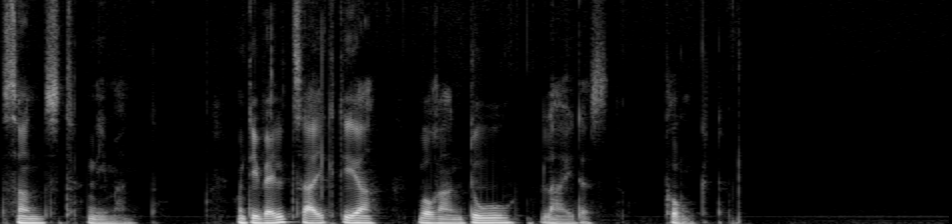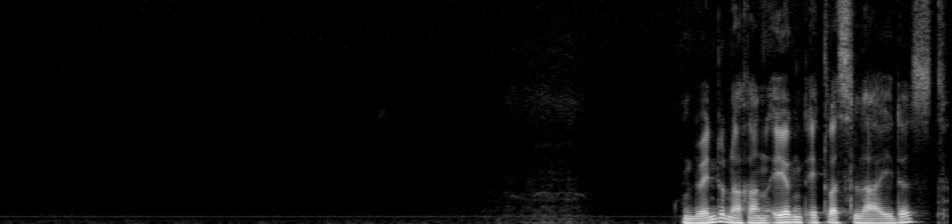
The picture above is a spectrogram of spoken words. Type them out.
Sonst niemand. Und die Welt zeigt dir, woran du leidest. Punkt. Wenn du nachher an irgendetwas leidest,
